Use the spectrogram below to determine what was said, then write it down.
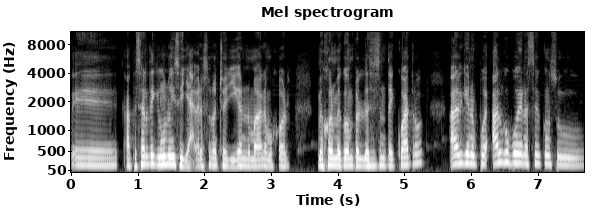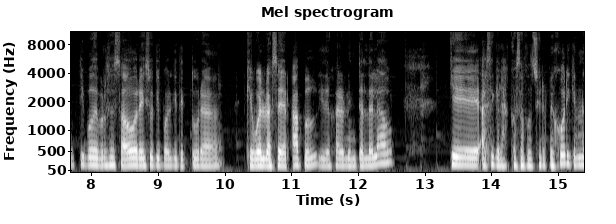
eh, a pesar de que uno dice, ya, pero son 8 GB nomás, a lo mejor mejor me compro el de 64. Alguien algo pueden hacer con su tipo de procesadores y su tipo de arquitectura que vuelve a ser Apple y dejar el Intel de lado, que hace que las cosas funcionen mejor y que no,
